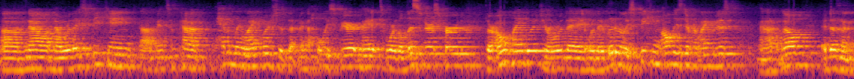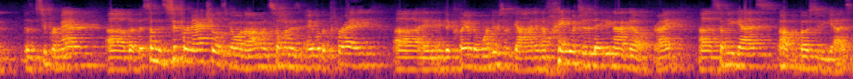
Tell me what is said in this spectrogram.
Um, now, now, were they speaking um, in some kind of heavenly language that the, and the Holy Spirit made it to where the listeners heard their own language, or were they were they literally speaking all these different languages? And I don't know. It doesn't doesn't super matter. Uh, but, but something supernatural is going on when someone is able to pray uh, and, and, declare the wonders of God in a language that they do not know, right? Uh, some of you guys, oh, most of you guys,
